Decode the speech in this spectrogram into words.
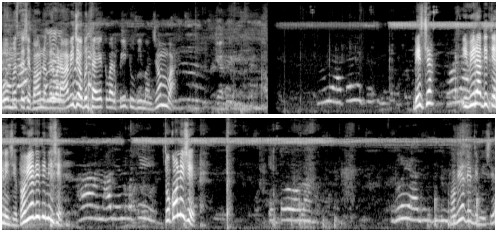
બહુ મસ્ત છે. ભાવનગર વાળા આવી જાઓ બધા એકવાર પી ટુ બીમાં જમવા. બેસ જા. ઈ વિરાદિત્યની છે. ભવ્યાદિત્યની છે? તો કોની છે એ તો ઓલા જોયા દીદી ભવ્ય દીદીની છે?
